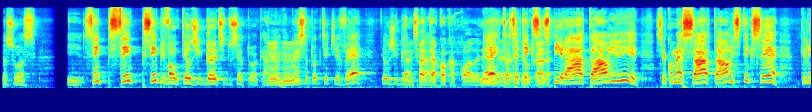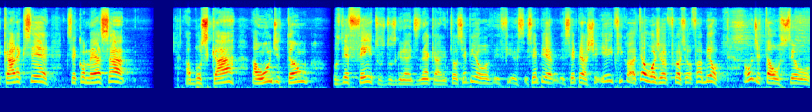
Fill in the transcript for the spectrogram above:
pessoas e sempre, sempre, sempre vão ter os gigantes do setor, cara. Uhum. Qualquer setor que você tiver, tem os gigantes. Você vai ter a Coca-Cola ali. Né? né? Então você tem que cara. se inspirar tal, e você começar tal, e você tem que ser aquele cara que você, que você começa a buscar aonde estão os defeitos dos grandes, né, cara? Então sempre eu sempre, sempre achei. E fico, até hoje eu fico assim, eu falo, meu, onde está o seu.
